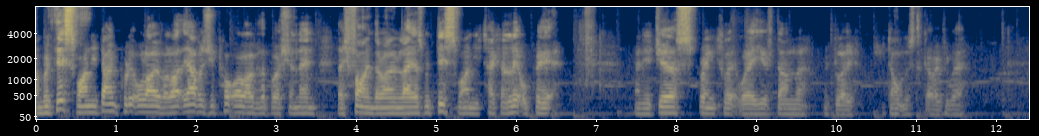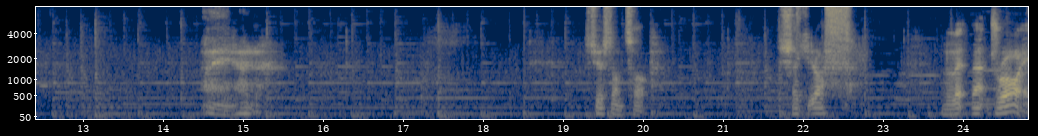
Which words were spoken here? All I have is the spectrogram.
And with this one, you don't put it all over like the others you put all over the bush and then they find their own layers. With this one, you take a little bit and you just sprinkle it where you've done the, the glue. You don't want this to go everywhere. It's just on top. Shake it off and let that dry.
